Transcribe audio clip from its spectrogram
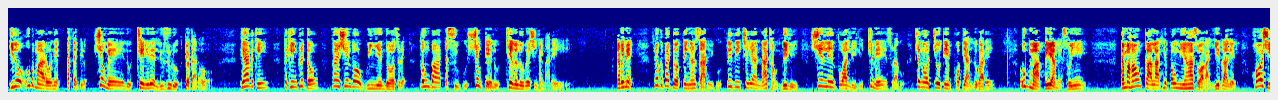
ဒီလိုဥပမာတော်နဲ့ပတ်သက်ပြီးတော့ရှုံမယ်လို့ထင်နေတဲ့လူစုတို့အတွက်ကတော့ဘုရားသခင်သခင်ခရစ်တော် တန်ရှင်းသောဝိညာဉ်တော်ဆိုတဲ့သုံးပါးတစုကိုရှုပ်တယ်လို့ထင်တယ်လို့ပဲရှိနိုင်ပါတယ်ဒါပေမဲ့နှုတ်ကပတ်တော်သင်ခန်းစာတွေကိုသေသေးချာချာနားထောင်လေလေရှင်းလင်းသွားလေလေဖြစ်မယ်ဆိုတာကိုကျွန်တော်ကြိုတင်ဖော်ပြလိုပါတယ်ဥပမာပေးရမယ်ဆိုရင်ဓမ္မဟောင်းကာလနှစ်ပေါင်းများစွာကရေးသားခဲ့တဲ့ဟောရှေ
